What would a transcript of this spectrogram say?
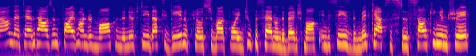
around the 10,500 mark on the Nifty. That's a gain of close to about 0.2% on the benchmark indices. The mid caps are still sulking in trade.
